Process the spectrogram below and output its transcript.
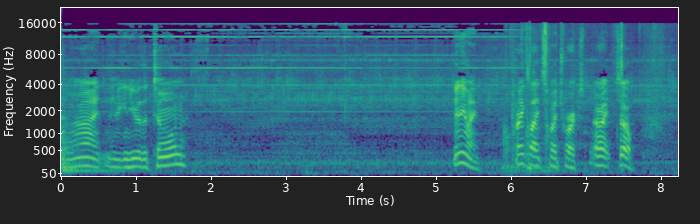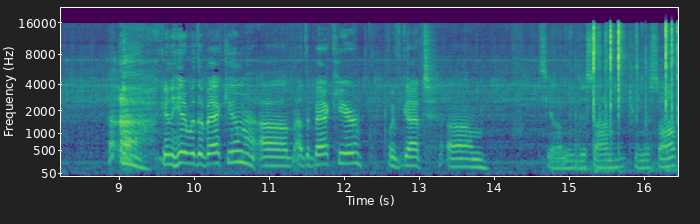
Alright, maybe you can hear the tone. Anyway, brake light switch works. All right, so gonna hit it with the vacuum. Uh, at the back here, we've got, um, see, I don't need this on, turn this off.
